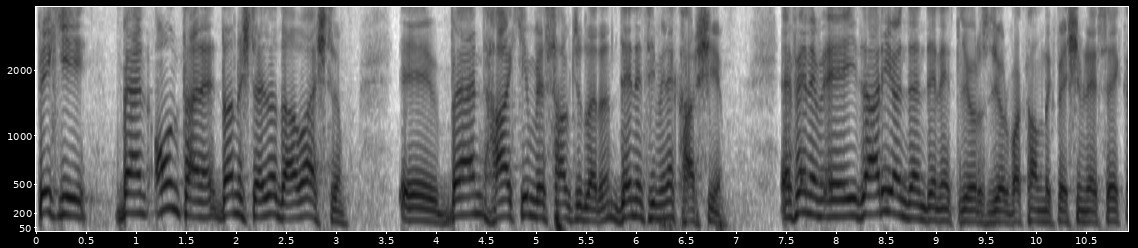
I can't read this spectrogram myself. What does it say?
Peki ben 10 tane Danıştay'da dava açtım. Ee, ben hakim ve savcıların denetimine karşıyım. Efendim e, idari yönden denetliyoruz diyor bakanlık ve şimdi SK.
